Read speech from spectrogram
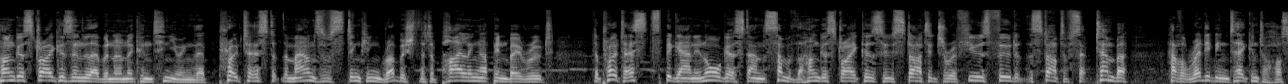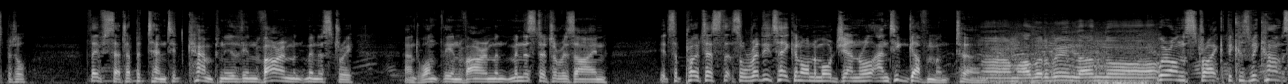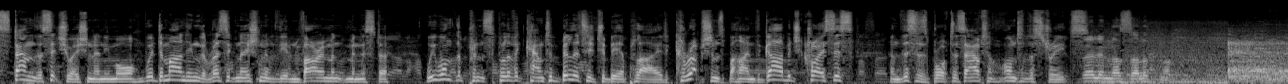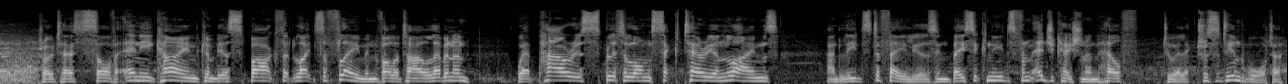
Hunger strikers in Lebanon are continuing their protest at the mounds of stinking rubbish that are piling up in Beirut. The protests began in August, and some of the hunger strikers who started to refuse food at the start of September have already been taken to hospital. They've set up a tented camp near the Environment Ministry and want the Environment Minister to resign. It's a protest that's already taken on a more general anti government turn. We're on strike because we can't stand the situation anymore. We're demanding the resignation of the Environment Minister. We want the principle of accountability to be applied. Corruption's behind the garbage crisis, and this has brought us out onto the streets. Protests of any kind can be a spark that lights a flame in volatile Lebanon, where power is split along sectarian lines and leads to failures in basic needs from education and health to electricity and water.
